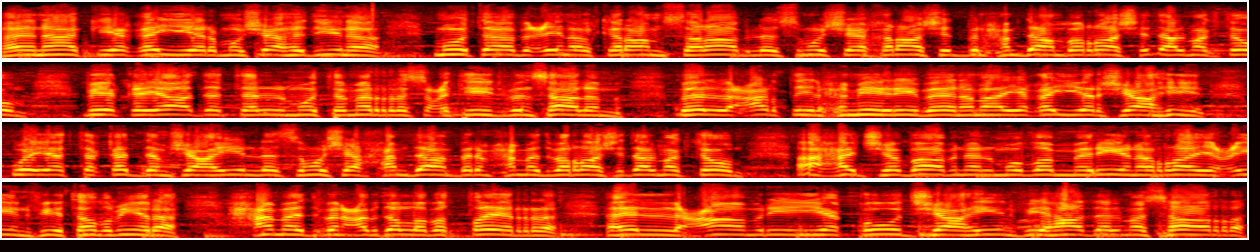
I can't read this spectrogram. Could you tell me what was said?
هناك يغير مشاهدينا متابعينا الكرام سراب لسمو الشيخ راشد بن حمدان بن راشد المكتوم بقيادة المتمرس عتيج بن سالم بالعرطي الحميري بينما يغير شاهين ويتقدم شاهين لسمو الشيخ حمدان بن محمد بن راشد المكتوم. أحد شبابنا المضمرين الرائعين في تضميره حمد بن عبد الله بالطير. العامري يقود شاهين في هذا المسار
